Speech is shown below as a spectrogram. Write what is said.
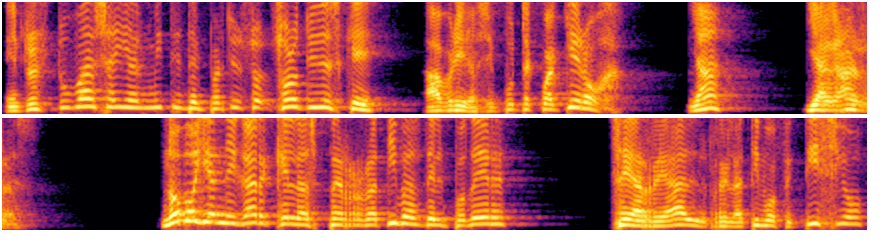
Entonces tú vas ahí al meeting del partido, so- solo tienes que abrir así, puta, cualquier hoja, ¿ya? Y agarras. No voy a negar que las prerrogativas del poder, sea real, relativo o ficticio,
